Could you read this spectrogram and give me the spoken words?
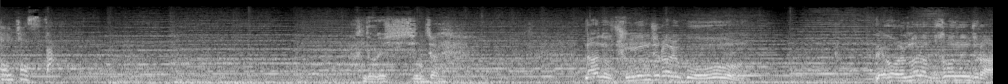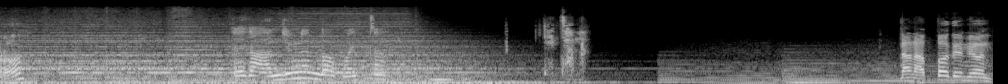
되겠어? 너네 진짜 나 너 죽는 줄 알고 내가 얼마나 무서웠는 줄 알아? 내가 안 죽는다고 했잖아. 괜찮아. 난 아빠 되면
